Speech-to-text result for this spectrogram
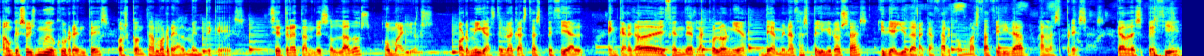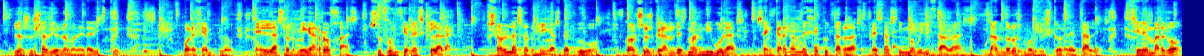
Aunque sois muy ocurrentes, os contamos realmente qué es. Se tratan de soldados o mayors, hormigas de una casta especial encargada de defender la colonia de amenazas peligrosas y de ayudar a cazar con más facilidad a las presas. Cada especie los usa de una manera distinta. Por ejemplo, en las hormigas rojas su función es clara, son las hormigas verdugo. Con sus grandes mandíbulas se encargan de ejecutar a las presas inmovilizadas, dando los mordiscos letales. Sin embargo,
